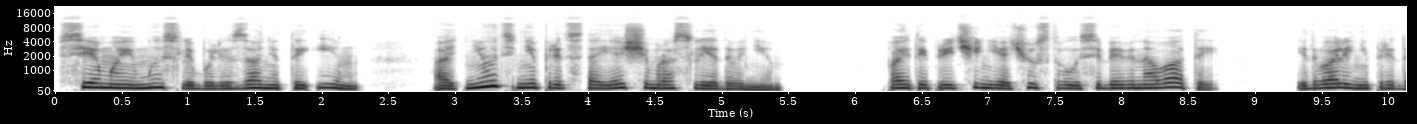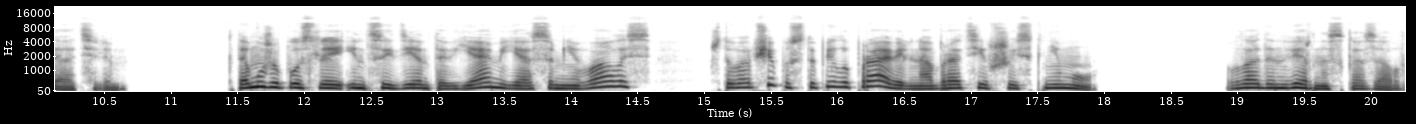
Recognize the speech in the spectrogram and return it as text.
Все мои мысли были заняты им, отнюдь не предстоящим расследованием. По этой причине я чувствовала себя виноватой, едва ли не предателем. К тому же после инцидента в яме я сомневалась, что вообще поступила правильно, обратившись к нему. Владан верно сказал.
